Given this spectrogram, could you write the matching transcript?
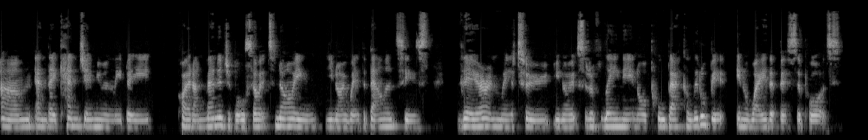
um, and they can genuinely be quite unmanageable. So it's knowing, you know, where the balance is there and where to, you know, sort of lean in or pull back a little bit in a way that best supports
